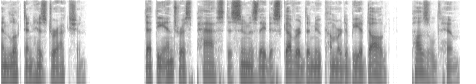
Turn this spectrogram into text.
and looked in his direction. That the interest passed as soon as they discovered the newcomer to be a dog puzzled him.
